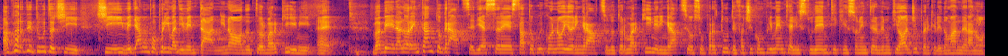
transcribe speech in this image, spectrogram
a parte tutto ci, ci vediamo un po' prima di vent'anni, no, dottor Marchini? Eh. Va bene, allora intanto grazie di essere stato qui con noi, io ringrazio il dottor Marchini, ringrazio soprattutto e faccio i complimenti agli studenti che sono intervenuti oggi perché le domande erano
